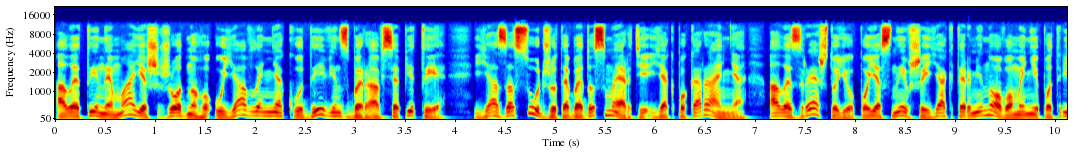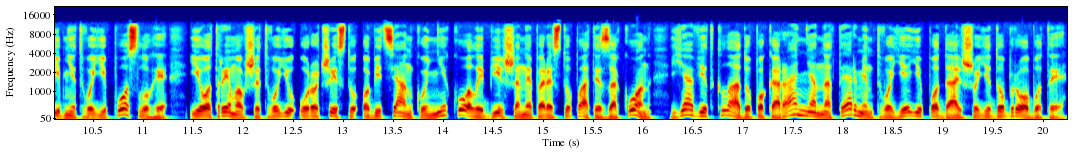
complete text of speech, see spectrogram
але ти не маєш жодного уявлення, куди він збирався піти. Я засуджу тебе до смерті як покарання, але зрештою, пояснивши, як терміново мені потрібні твої послуги і отримавши твою урочисту обіцянку ніколи більше не переступати закон, я відкладу покарання на термін твоєї подальшої добробути.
